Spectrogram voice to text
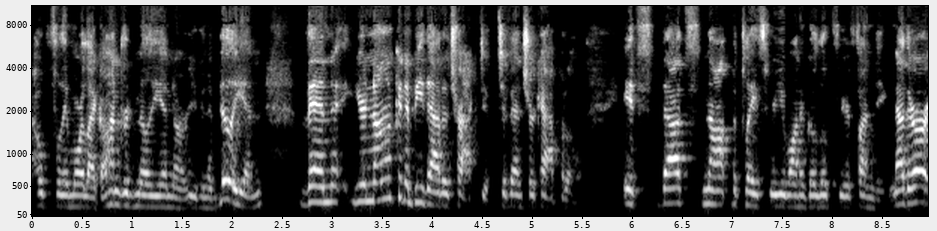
hopefully more like 100 million or even a billion, then you're not going to be that attractive to venture capital. It's that's not the place where you want to go look for your funding. Now there are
